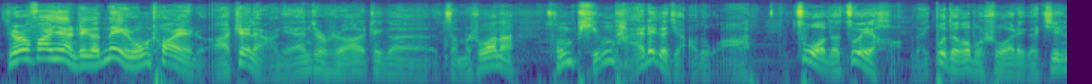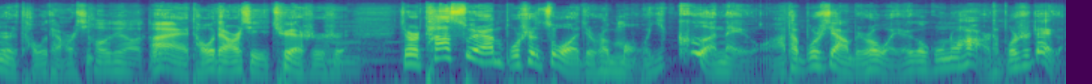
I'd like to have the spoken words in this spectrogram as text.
就是发现这个内容创业者啊，这两年就是说这个怎么说呢？从平台这个角度啊，做的最好的，不得不说这个今日头条系。头条，哎，头条系确实是，就是它虽然不是做就是说某一个内容啊，它不是像比如说我有一个公众号，它不是这个，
